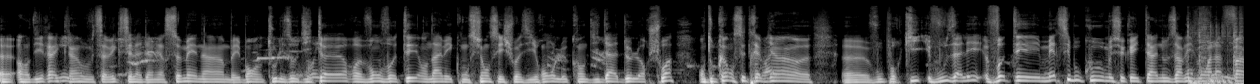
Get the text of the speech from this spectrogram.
euh, en direct. Oui. hein. Vous savez que c'est la dernière semaine. hein. Mais bon, tous les auditeurs vont voter en âme et conscience et choisiront le candidat de leur choix. En tout cas, on sait très Ouais. bien, euh, euh, vous, pour qui vous allez voter. Merci beaucoup, Monsieur Keita. Nous arrivons à la fin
